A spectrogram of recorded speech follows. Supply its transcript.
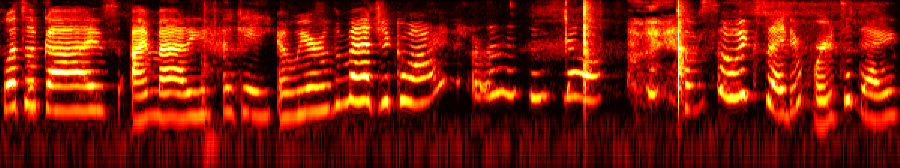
What's up, guys? I'm Maddie, Okay. and we are the Magic. Yeah. I'm so excited for today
